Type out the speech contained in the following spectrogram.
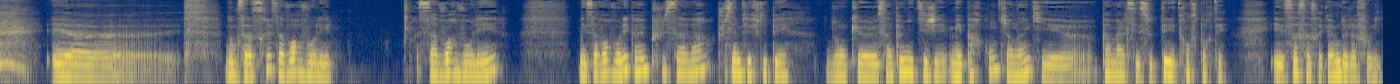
Et euh, donc ça serait savoir voler. Savoir voler, mais savoir voler quand même, plus ça va, plus ça me fait flipper. Donc euh, c'est un peu mitigé. Mais par contre, il y en a un qui est euh, pas mal, c'est se télétransporter. Et ça, ça serait quand même de la folie.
